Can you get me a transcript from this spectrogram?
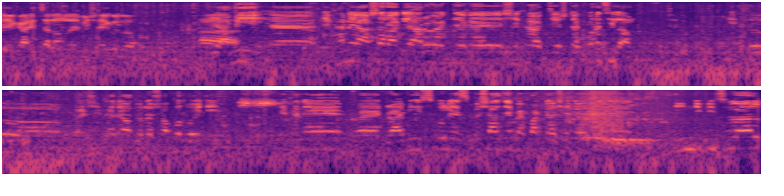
যে গাড়ি চালানোর বিষয়গুলো। আমি এখানে আসার আগে আরও এক জায়গায় শেখার চেষ্টা করেছিলাম। কিন্তু সেখানে অতটা সফল হয়নি এখানে ড্রাইভিং স্কুলে স্পেশাল যে ব্যাপারটা, সেটা হচ্ছে যে ইন্ডিভিজুয়াল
